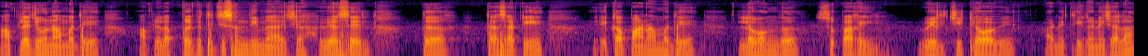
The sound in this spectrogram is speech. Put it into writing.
आपल्या जीवनामध्ये आपल्याला प्रगतीची संधी मिळायची हवी असेल तर त्यासाठी एका पानामध्ये लवंग सुपारी वेलची ठेवावी आणि ती गणेशाला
